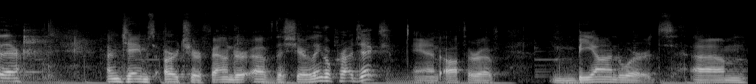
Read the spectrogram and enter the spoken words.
there. I'm James Archer, founder of the ShareLingo Project and author of Beyond Words. Um,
